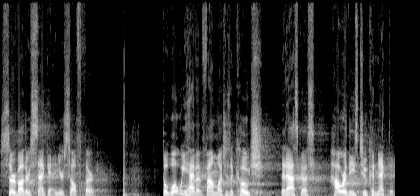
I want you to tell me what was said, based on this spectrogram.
serve others second, and yourself third? But what we haven't found much is a coach that asks us, How are these two connected?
